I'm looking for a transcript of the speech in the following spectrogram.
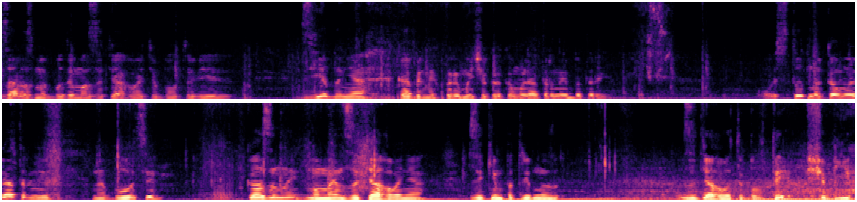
Зараз ми будемо затягувати болтові з'єднання кабельних перемичок акумуляторної батареї. Ось тут на акумуляторній на блоці вказаний момент затягування, з яким потрібно затягувати болти, щоб їх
